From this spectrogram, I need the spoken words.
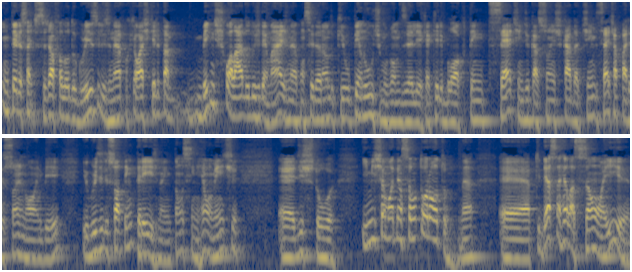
interessante, você já falou do Grizzlies, né? Porque eu acho que ele está bem descolado dos demais, né? Considerando que o penúltimo, vamos dizer ali, que é aquele bloco, tem sete indicações cada time, sete aparições no NBA, e o Grizzlies só tem três, né? Então, assim, realmente é, destoa. E me chamou a atenção o Toronto, né? É, porque dessa relação aí,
